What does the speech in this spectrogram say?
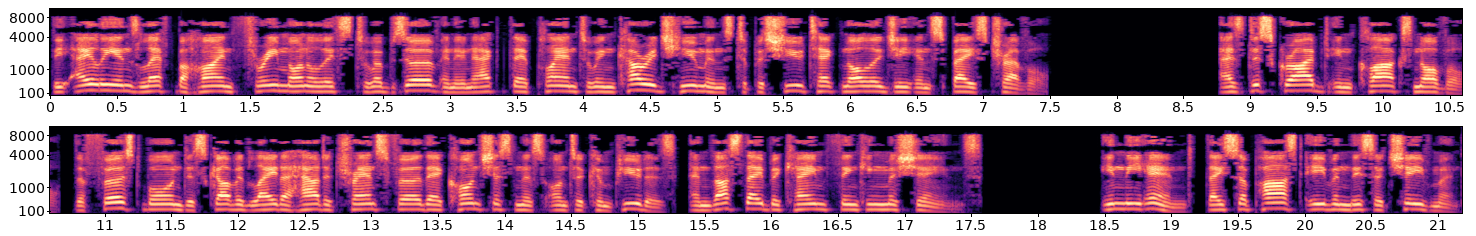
The aliens left behind three monoliths to observe and enact their plan to encourage humans to pursue technology and space travel. As described in Clarke's novel, the firstborn discovered later how to transfer their consciousness onto computers, and thus they became thinking machines. In the end, they surpassed even this achievement,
